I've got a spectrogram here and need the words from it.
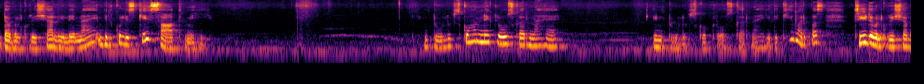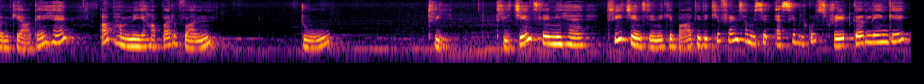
डबल क्रोशिया ले लेना है। बिल्कुल इसके साथ में ही। इन टू लुप्स को हमने क्लोज करना है। इन टू लुप्स को क्लोज करना है। ये देखिए, हमारे पास थ्री डबल क्रोशिया बन के आ गए हैं। अब हमने यहाँ पर one two three three chains लेनी है। थ्री चेन्स लेने के बाद ये देखिए फ्रेंड्स हम इसे ऐसे बिल्कुल स्ट्रेट कर लेंगे,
